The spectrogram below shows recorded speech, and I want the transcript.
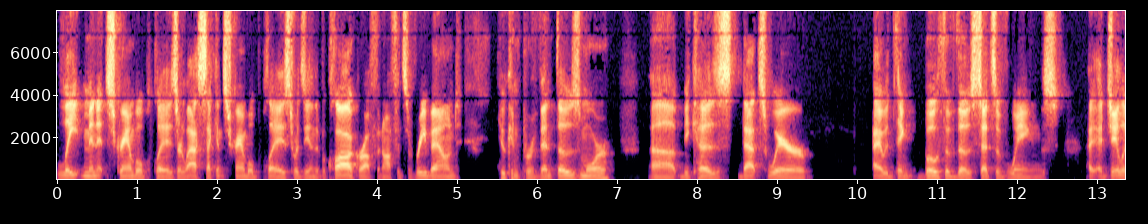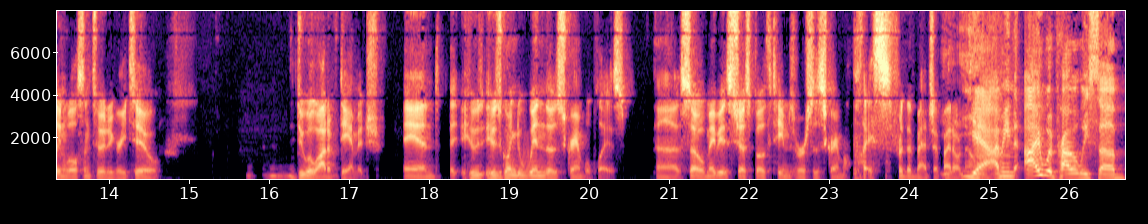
late minute scramble plays or last second scramble plays towards the end of a clock or off an offensive rebound? Who can prevent those more? Uh, because that's where I would think both of those sets of wings, Jalen Wilson to a degree too, do a lot of damage. And uh, who's who's going to win those scramble plays? Uh, so maybe it's just both teams versus scramble plays for the matchup. I don't know. Yeah, I mean, I would probably sub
